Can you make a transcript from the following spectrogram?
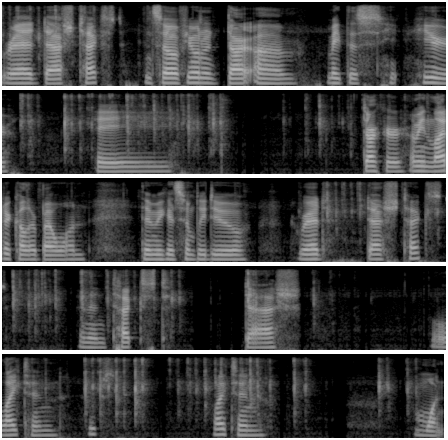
red dash text. And so if you want to um, make this here a darker, I mean lighter color by one, then we can simply do red dash text and then text dash lighten, oops, lighten 1.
